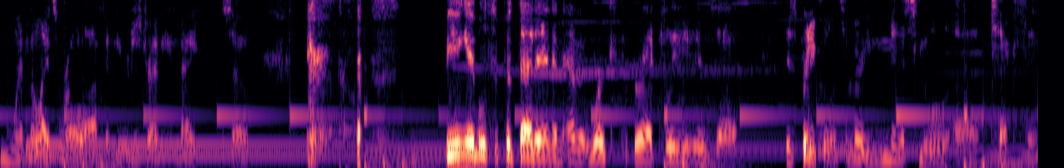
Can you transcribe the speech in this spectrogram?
when the lights were all off and you were just driving at night. So being able to put that in and have it work correctly is uh, is pretty cool. It's a very minuscule uh, tech thing,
